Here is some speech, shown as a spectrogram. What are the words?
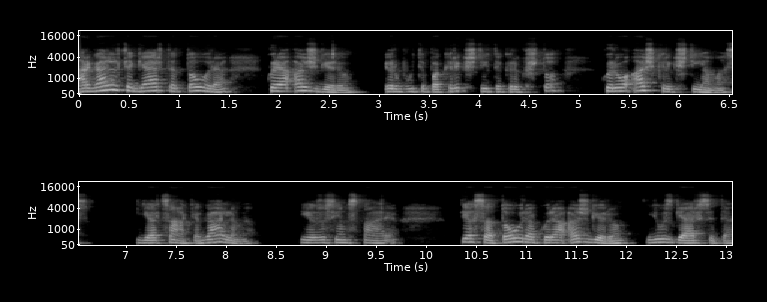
Ar galite gerti taurę kurią aš geriu ir būti pakrikštyti krikštu kuriuo aš krikštijamas? Jie atsakė galime. Jėzus jiems tarė tiesa taurę kurią aš geriu jūs gersite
